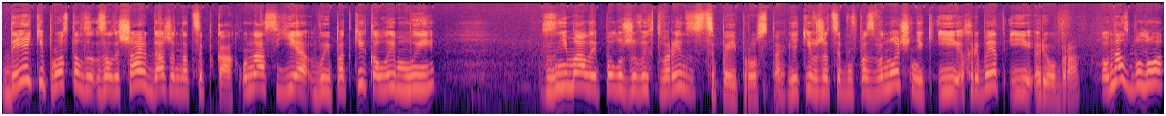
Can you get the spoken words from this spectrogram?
Деякі просто залишають навіть на цепках. У нас є випадки, коли ми знімали полуживих тварин з цепей просто, які вже це був позвоночник, і хребет, і ребра. У нас було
